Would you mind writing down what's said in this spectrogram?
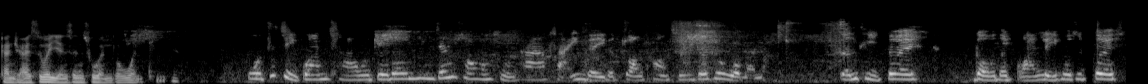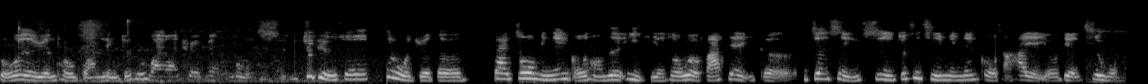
感觉还是会衍生出很多问题。我自己观察，我觉得民间收容所它反映的一个状况，其实就是我们整体对狗的管理，或是对所谓的源头管理，就是完完全没有落实。就比如说，是我觉得在做民间狗场这个议题的时候，我有发现一个一件事情是，就是其实民间狗场它也有点是我们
